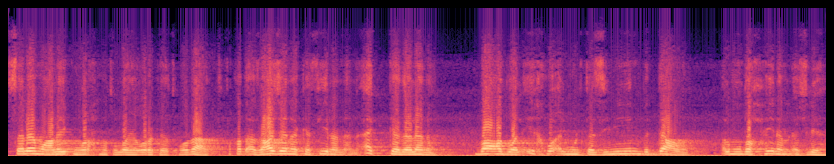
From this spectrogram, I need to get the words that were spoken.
السلام عليكم ورحمة الله وبركاته. وبعد فقد أزعجنا كثيرا أن أكد لنا بعض والإخوة الملتزمين بالدعوة المضحين من أجلها.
